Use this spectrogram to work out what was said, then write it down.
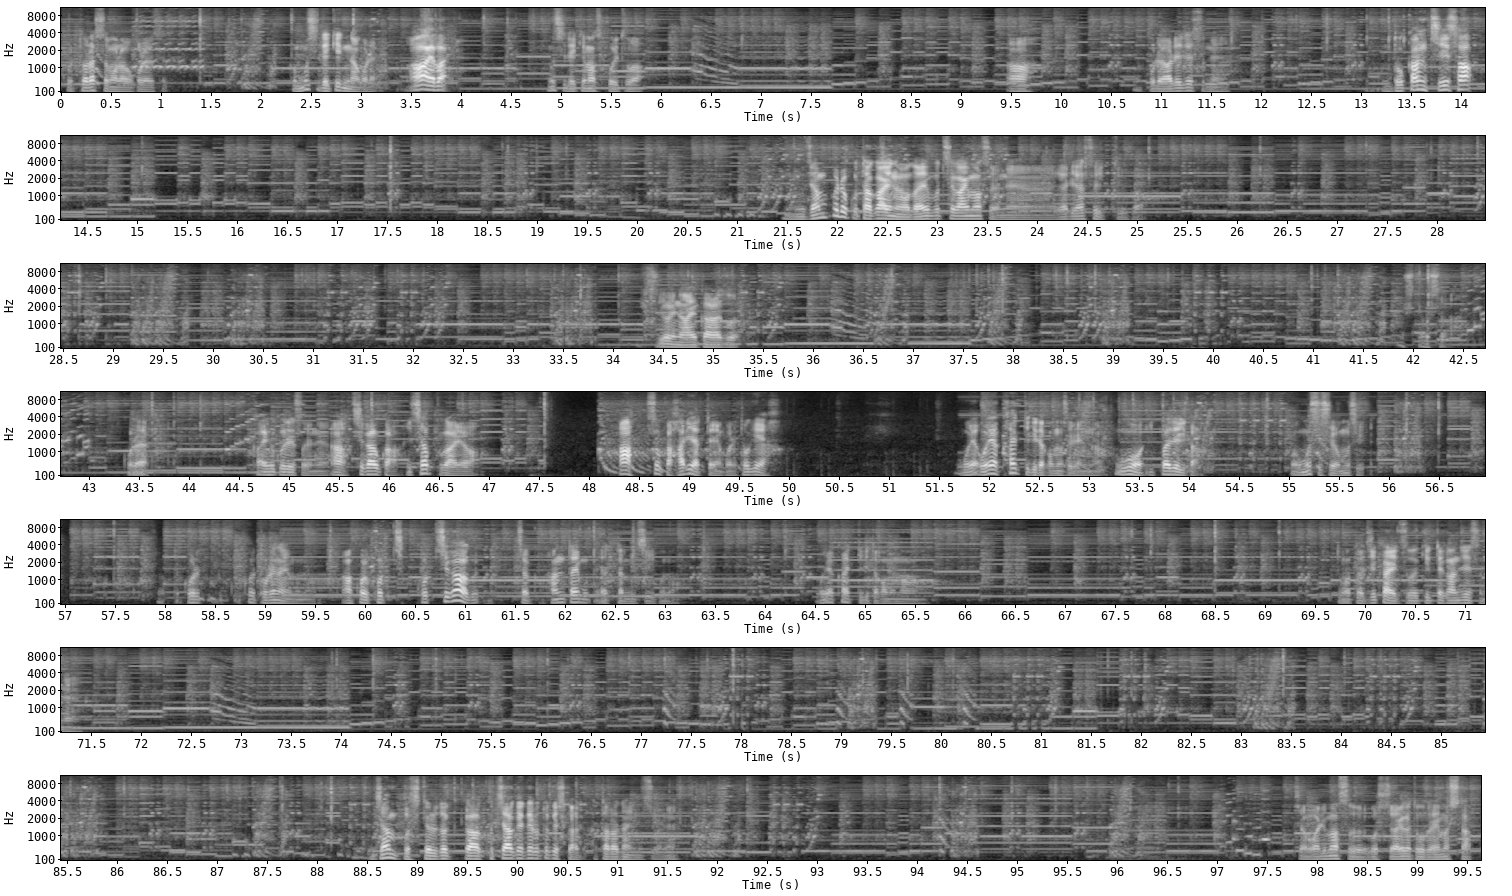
れ取らせてもらおう、これです。これ無視できんな、これ。ああ、やばい。無視できます、こいつは。ああ。これあれですね。土管小さ。ジャンプ力高いのはだいぶ違いますよね。やりやすいっていうか。強いな、相変わらず。よし、どうした？これ、回復ですよね。あ、違うか。1アップがよ。あ、そうか、針やったん、これ、トゲや。親、親帰ってきたかもしれんな。うお、いっぱいできた。これ無視しよう、無視。これ、これ取れないもんな。あ、これこっち、こっち側、じゃ反対もやった道行くの。親帰ってきたかもな。また次回続きって感じですね。ジャンプしてるときか、口開けてるときしか当たらないんですよね。じゃあ終わります。ご視聴ありがとうございました。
